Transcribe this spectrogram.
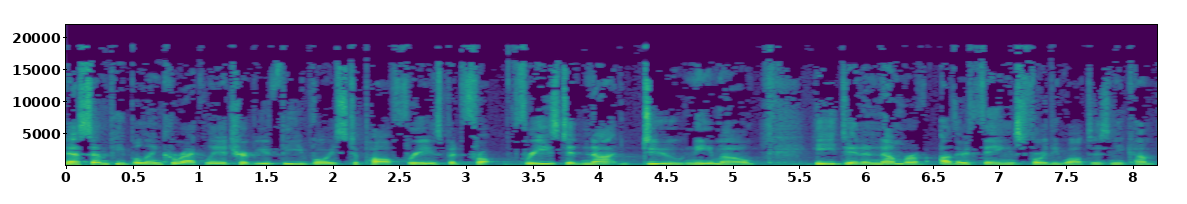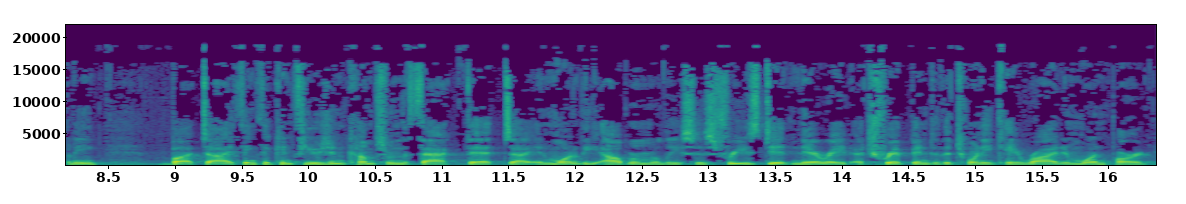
Now, some people incorrectly attribute the voice to Paul Frees, but Frees did not do Nemo. He did a number of other things for the Walt Disney Company. But uh, I think the confusion comes from the fact that uh, in one of the album releases, Frees did narrate a trip into the 20K ride in one part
